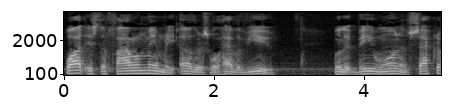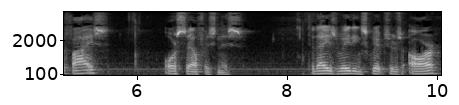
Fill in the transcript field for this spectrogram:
What is the final memory others will have of you? Will it be one of sacrifice or selfishness? Today's reading scriptures are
